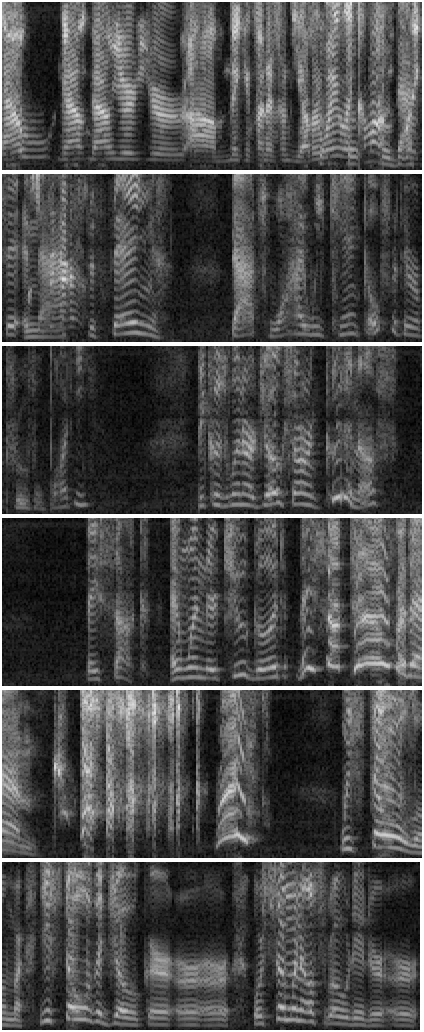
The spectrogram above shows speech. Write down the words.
now now now you're you're um, making fun of him the other so, way. Like, so, come on. So that's like, it, and that's the thing. That's why we can't go for their approval, buddy. Because when our jokes aren't good enough, they suck. And when they're too good, they suck too for them. right? We stole them, or you stole the joke, or, or, or, or someone else wrote it, or, or,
